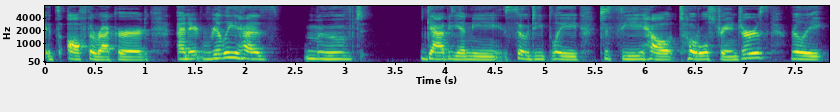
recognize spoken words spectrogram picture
It's off the record. And it really has moved Gabby and me so deeply to see how total strangers really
